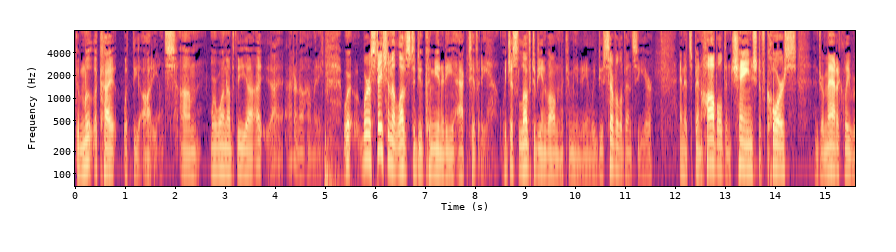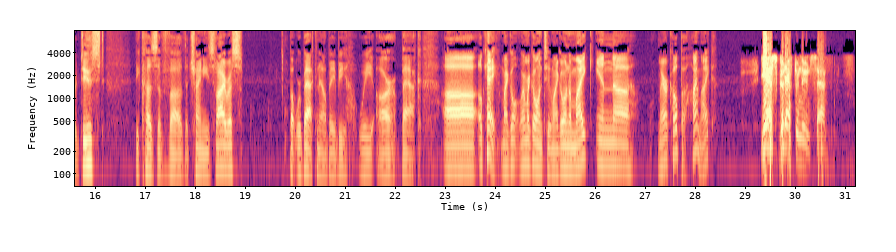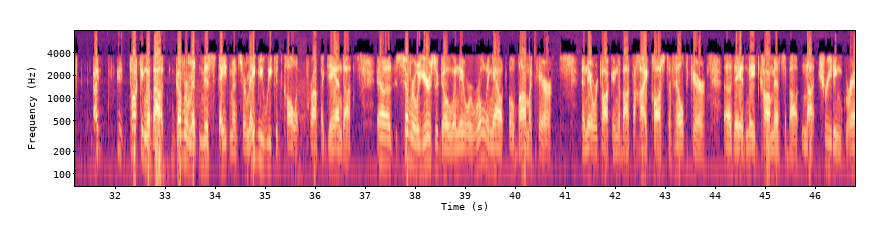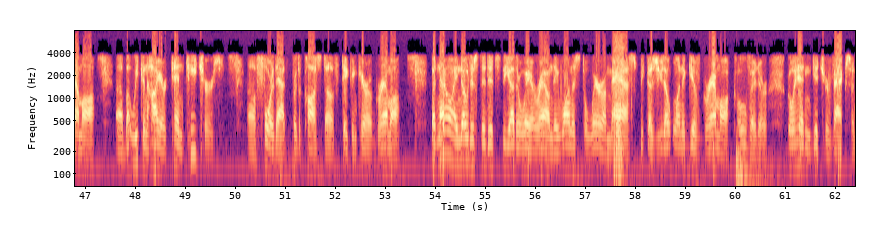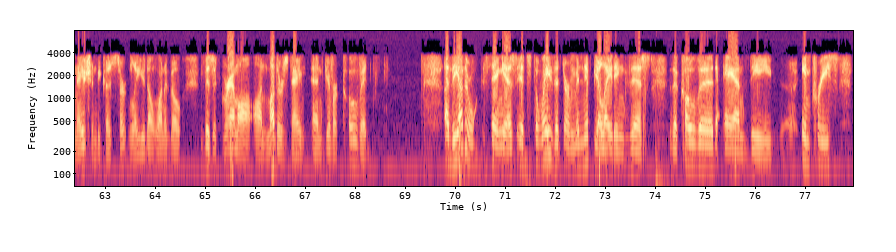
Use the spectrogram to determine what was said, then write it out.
Gemütlichkeit with the audience. Um, we're one of the uh, I, I, don't know how many. We're we're a station that loves to do community activity. We just love to be involved in the community, and we do several events a year. And it's been hobbled and changed, of course, and dramatically reduced because of uh, the Chinese virus. But we're back now, baby. We are back. Uh, okay, am I go- where am I going to? Am I going to Mike in uh, Maricopa? Hi, Mike. Yes. Good afternoon, Seth talking about government misstatements, or maybe we could call it propaganda. Uh, several years ago, when they were rolling out Obamacare, and they were talking about the high cost of health care. Uh, they had made comments about not treating grandma, uh, but we can hire 10 teachers uh, for that, for the cost of taking care of grandma. But now I notice that it's the other way around. They want us to wear a mask because you don't want to give grandma COVID or go ahead and get your vaccination because certainly you don't want to go visit grandma on Mother's Day and give her COVID. Uh, the other thing is it's the way that they're manipulating this, the COVID and the uh, increase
